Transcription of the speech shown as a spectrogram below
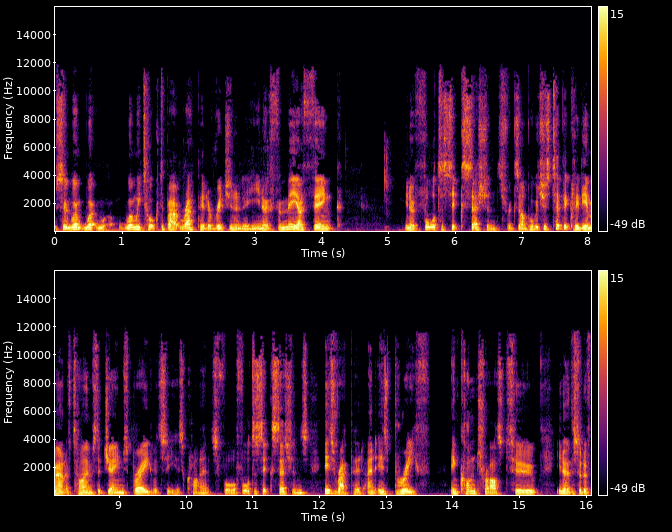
so when, when we talked about rapid originally, you know, for me, I think, you know, four to six sessions, for example, which is typically the amount of times that James Braid would see his clients for, four to six sessions is rapid and is brief in contrast to, you know, the sort of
